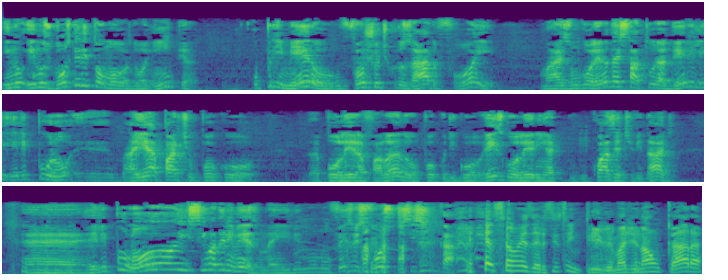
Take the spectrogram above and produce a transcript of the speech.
e, no, e, nos gols que ele tomou do Olímpia, o primeiro foi um chute cruzado, foi, mas um goleiro da estatura dele, ele, ele purou. É, aí é a parte um pouco é, boleira falando, um pouco de ex-goleiro em, em, quase atividade, é, ele pulou em cima dele mesmo, né? Ele não, fez o esforço de se esticar. Esse é um exercício incrível. Imaginar um cara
